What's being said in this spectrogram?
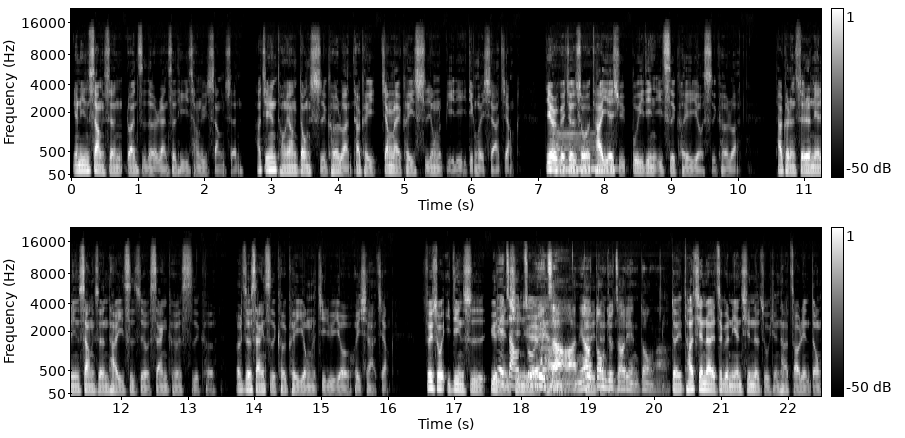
年龄上升，卵子的染色体异常率上升。他今天同样冻十颗卵，它可以将来可以使用的比例一定会下降。第二个就是说，他也许不一定一次可以有十颗卵，他可能随着年龄上升，他一次只有三颗、四颗，而这三四颗可以用的几率又会下降。所以说，一定是越年轻越，越早啊！你要动就早点动啊！对，他现在这个年轻的族群，他早点动，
